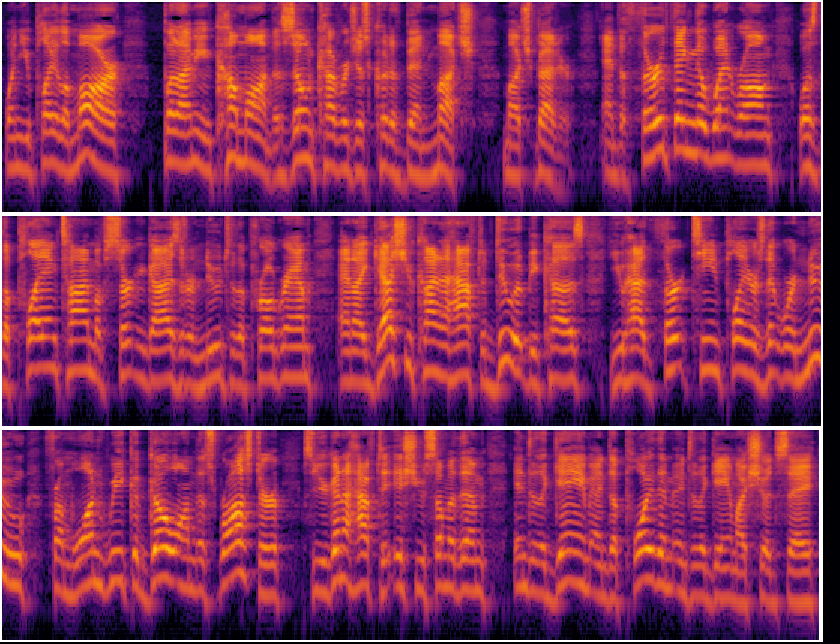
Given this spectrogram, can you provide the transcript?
when you play Lamar. But I mean, come on, the zone coverages could have been much, much better. And the third thing that went wrong was the playing time of certain guys that are new to the program. And I guess you kind of have to do it because you had 13 players that were new from one week ago on this roster. So you're going to have to issue some of them into the game and deploy them into the game, I should say.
